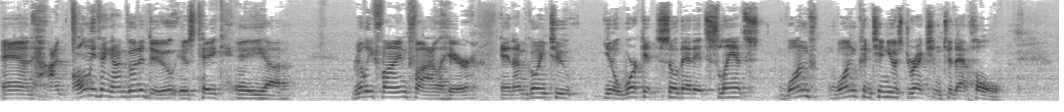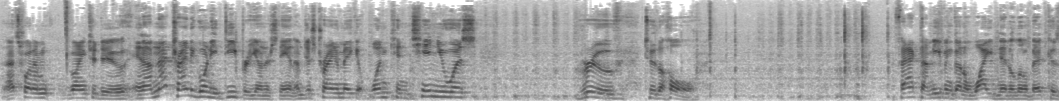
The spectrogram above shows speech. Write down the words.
And I'm, only thing I'm going to do is take a uh, really fine file here, and I'm going to, you know, work it so that it slants one, one continuous direction to that hole. That's what I'm going to do. And I'm not trying to go any deeper, you understand. I'm just trying to make it one continuous groove to the hole. In fact, I'm even going to widen it a little bit because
